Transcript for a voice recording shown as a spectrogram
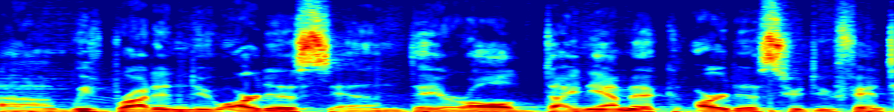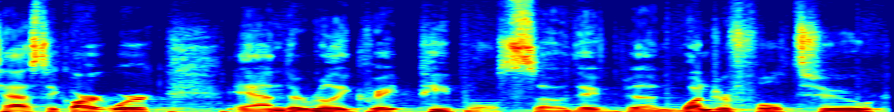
Um, we've brought in new artists and they are all dynamic artists who do fantastic artwork and they're really great people. So they've been wonderful to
